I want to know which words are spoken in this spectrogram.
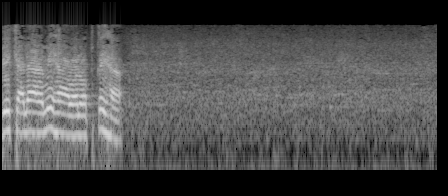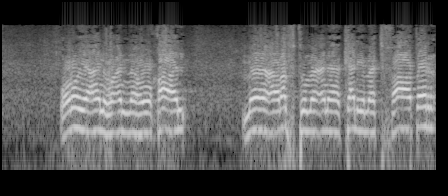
بكلامها ونطقها. وروي عنه أنه قال ما عرفت معنى كلمة فاطر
